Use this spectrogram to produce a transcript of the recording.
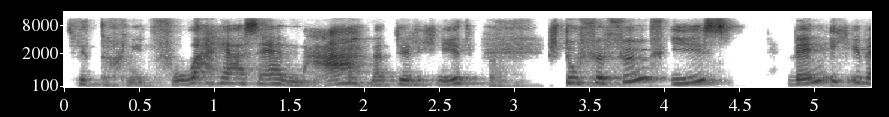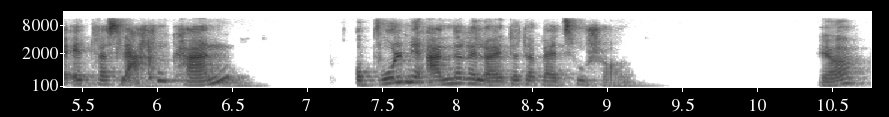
es wird doch nicht vorher sein. Na, natürlich nicht. Stufe 5 ist, wenn ich über etwas lachen kann, obwohl mir andere Leute dabei zuschauen. Ja,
